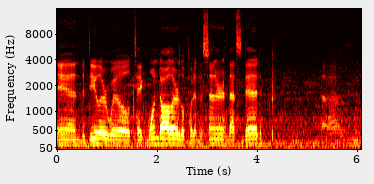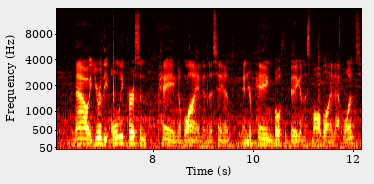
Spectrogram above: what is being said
And the dealer will take one dollar. They'll put it in the center. That's dead. Uh, now you're the only person paying a blind in this hand, and you're paying both the big and the small blind at once.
